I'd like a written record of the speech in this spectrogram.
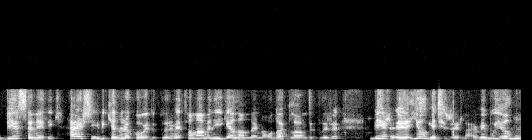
bir senelik her şeyi bir kenara koydukları ve tamamen ilgi alanlarına odaklandıkları bir e, yıl geçirirler ve bu yıl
